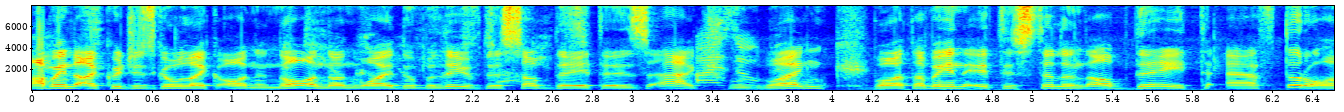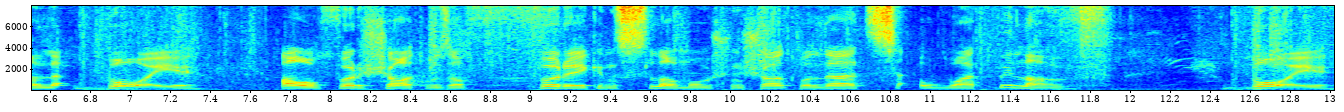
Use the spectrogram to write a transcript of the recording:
I mean, I could just go like on and on on why I do believe this update is actual wank, but I mean, it is still an update after all, boy. Our first shot was a freaking slow motion shot, well that's what we love. Boy.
